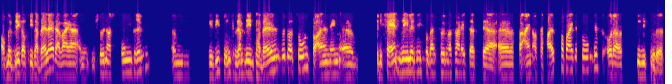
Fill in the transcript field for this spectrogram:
auch mit Blick auf die Tabelle, da war ja ein, ein schöner Sprung drin. Ähm, wie siehst du insgesamt die Tabellensituation? Vor allen Dingen äh, für die Fanseele nicht so ganz schön wahrscheinlich, dass der äh, Verein aus der Pfalz vorbeigezogen ist? Oder wie siehst du das?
